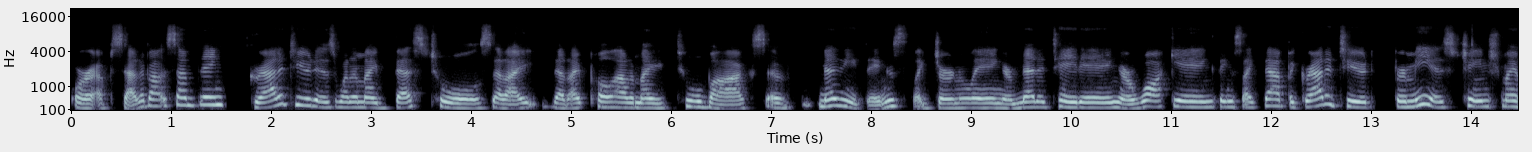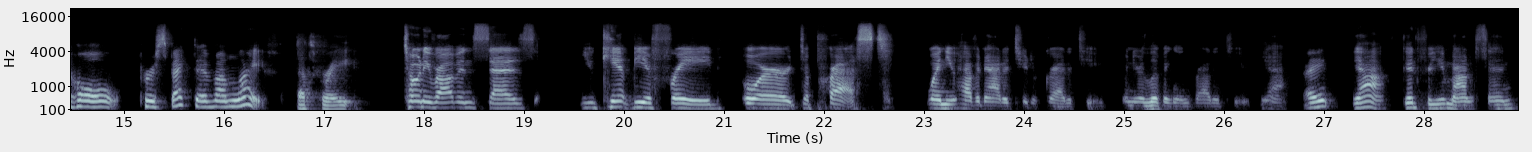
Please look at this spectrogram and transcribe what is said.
or upset about something, gratitude is one of my best tools that I that I pull out of my toolbox of many things like journaling or meditating or walking, things like that. But gratitude for me has changed my whole perspective on life. That's great. Tony Robbins says you can't be afraid or depressed when you have an attitude of gratitude, when you're living in gratitude. Yeah. Right. Yeah. Good for you, Madison.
